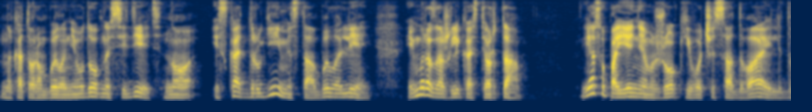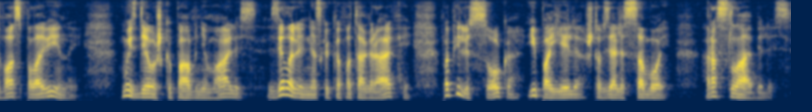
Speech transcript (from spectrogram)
на котором было неудобно сидеть, но искать другие места было лень. и мы разожгли костер там. Я с упоением сжег его часа два или два с половиной. Мы с девушкой пообнимались, сделали несколько фотографий, попили сока и поели, что взяли с собой. Расслабились.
